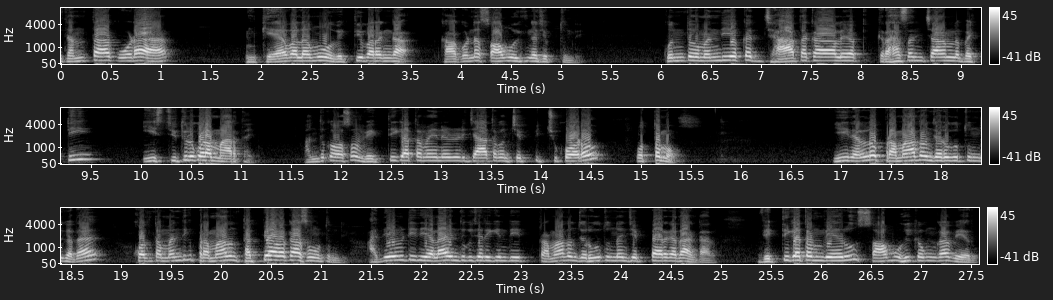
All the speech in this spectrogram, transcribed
ఇదంతా కూడా కేవలము వ్యక్తిపరంగా కాకుండా సామూహికంగా చెప్తుంది. కొంతమంది యొక్క జాతకాల యొక్క గ్రహ సంచారాలను బట్టి ఈ స్థితులు కూడా మారతాయి. అందుకోసం వ్యక్తిగతమైనటువంటి జాతకం చెప్పించుకోవడం ఉత్తమం. ఈ నెలలో ప్రమాదం జరుగుతుంది కదా కొంతమందికి ప్రమాదం తప్పే అవకాశం ఉంటుంది. అదేమిటి ఇది ఎలా ఎందుకు జరిగింది? ప్రమాదం జరుగుతుందని చెప్పారు కదా అంటారు. వ్యక్తిగతం వేరు సామూహికంగా వేరు.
